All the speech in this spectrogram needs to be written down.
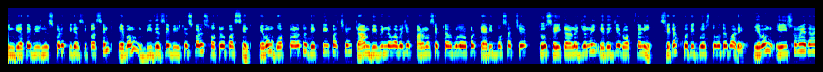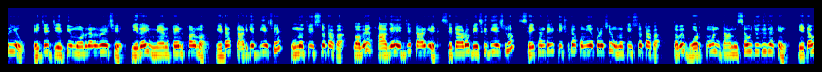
ইন্ডিয়াতে বিজনেস করে তিরাশি পার্সেন্ট এবং বিদেশে বিজনেস করে সতেরো পার্সেন্ট এবং বর্তমানে তো দেখতেই পাচ্ছেন ট্রাম্প বিভিন্নভাবে যে ফার্মা সেক্টরগুলোর উপর ট্যারিফ বসাচ্ছে, তো সেই কারণের জন্যই এদের যে রপ্তানি সেটা ক্ষতিগ্রস্ত হতে পারে। এবং এই সময়ে দাঁড়িয়েও এই যে জেপি মর্গান রয়েছে, এরাই ম্যানকাইন্ড ফার্মা এটা টার্গেট দিয়েছে উনত্রিশশো টাকা। তবে আগে এর যে টার্গেট সেটা আরও বেশি দিয়েছিল, সেইখান থেকে কিছুটা কমিয়ে করেছে উনত্রিশশো টাকা। তবে বর্তমান দাম হিসাবেও যদি দেখেন, এটাও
